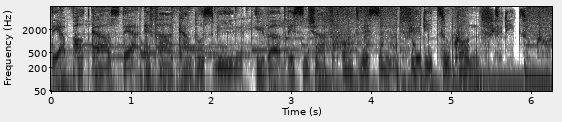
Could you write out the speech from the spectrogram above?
Der Podcast der FH Campus Wien über Wissenschaft und Wissen für die Zukunft. Für die Zukunft.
